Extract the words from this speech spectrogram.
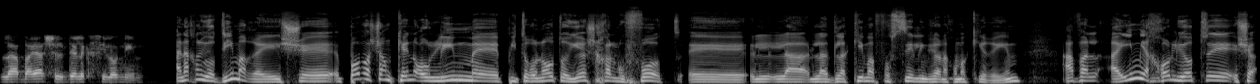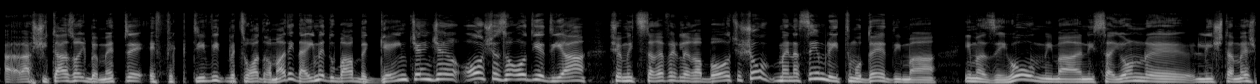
לבעיה של דלק סילונים. אנחנו יודעים הרי שפה ושם כן עולים אה, פתרונות או יש חלופות אה, לדלקים הפוסיליים שאנחנו מכירים, אבל האם יכול להיות אה, שהשיטה הזו היא באמת אה, אפקטיבית בצורה דרמטית? האם מדובר ב game changer, או שזו עוד ידיעה שמצטרפת לרבות, ששוב, מנסים להתמודד עם, ה, עם הזיהום, עם הניסיון אה, להשתמש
